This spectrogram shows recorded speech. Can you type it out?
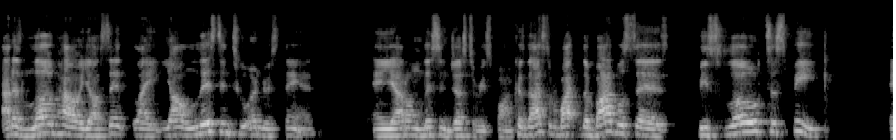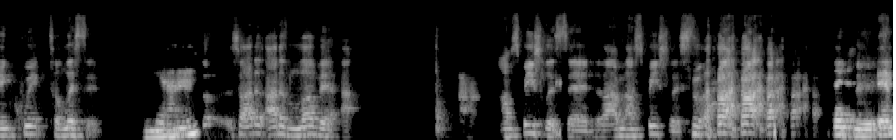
I just love how y'all said like y'all listen to understand, and y'all don't listen just to respond because that's what the Bible says. Be slow to speak and quick to listen. Yeah. Mm-hmm. So, so I, just, I just love it. I, am speechless, Sed. I'm, I'm speechless. Thank you. And,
